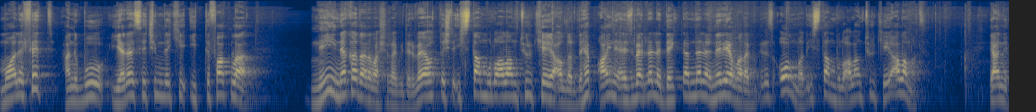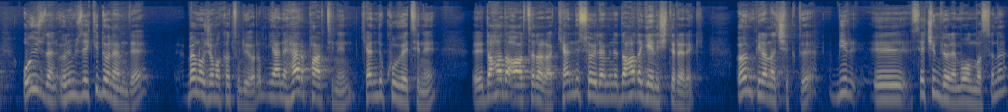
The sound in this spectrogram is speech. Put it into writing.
Muhalefet hani bu yerel seçimdeki ittifakla neyi ne kadar başarabilir? Veyahut da işte İstanbul'u alan Türkiye'yi alırdı. Hep aynı ezberlerle, denklemlerle nereye varabiliriz? Olmadı. İstanbul'u alan Türkiye'yi alamadı. Yani o yüzden önümüzdeki dönemde ben hocama katılıyorum. Yani her partinin kendi kuvvetini e, daha da artırarak, kendi söylemini daha da geliştirerek ön plana çıktı. Bir e, seçim dönemi olmasını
